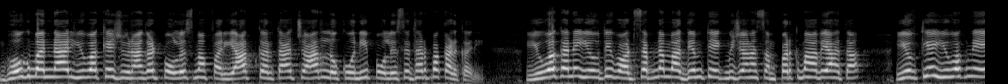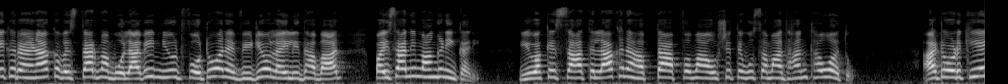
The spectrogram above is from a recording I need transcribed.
ભોગ બનનાર યુવકે જૂનાગઢ પોલીસમાં ફરિયાદ કરતા ચાર લોકોની પોલીસે ધરપકડ કરી. યુવક અને યુવતી વોટ્સએપના માધ્યમથી એકબીજાના સંપર્કમાં આવ્યા હતા. યુવતીએ યુવકને એક રહેણાંક વિસ્તારમાં બોલાવી ન્યૂડ ફોટો અને વીડિયો લઈ લીધા બાદ પૈસાની માંગણી કરી. યુવકે સાત લાખના હપ્તા આપવામાં આવશે તેવું સમાધાન થયું હતું. આ ટોળકીએ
